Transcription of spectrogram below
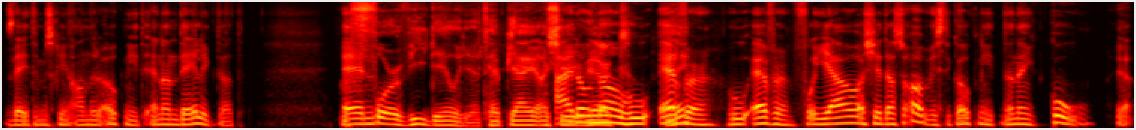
Weten misschien anderen ook niet. En dan deel ik dat. Maar En- voor wie deel je het? Heb jij als je I don't werkt... know, whoever, whoever. Voor jou, als je dat zo, oh, wist ik ook niet. Dan denk ik, cool. Ja.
